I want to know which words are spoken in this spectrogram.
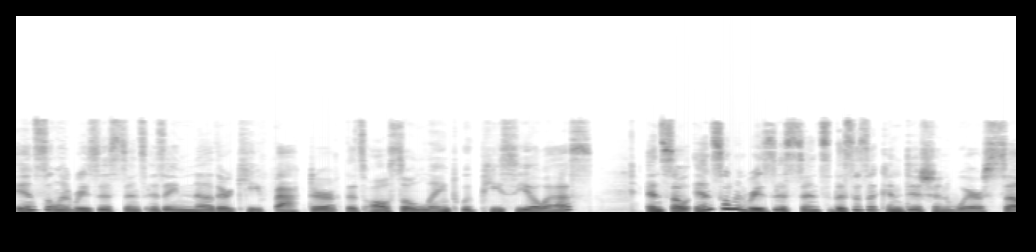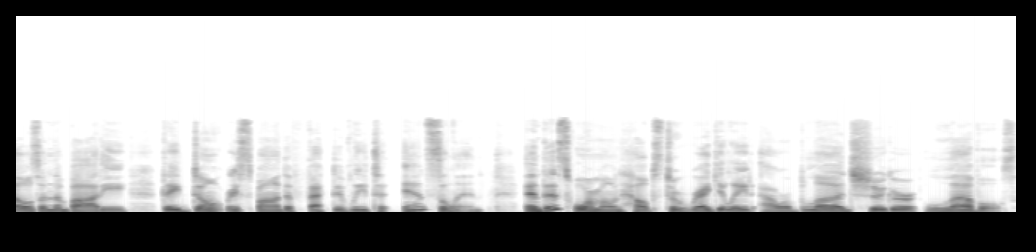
insulin resistance is another key factor that's also linked with PCOS. And so insulin resistance, this is a condition where cells in the body, they don't respond effectively to insulin. And this hormone helps to regulate our blood sugar levels.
